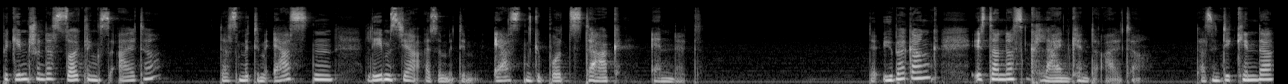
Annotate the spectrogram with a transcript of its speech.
beginnt schon das Säuglingsalter, das mit dem ersten Lebensjahr, also mit dem ersten Geburtstag endet. Der Übergang ist dann das Kleinkindalter. Da sind die Kinder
